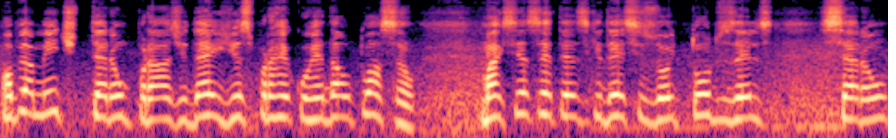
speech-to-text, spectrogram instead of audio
Obviamente terão um prazo de 10 dias para recorrer da autuação, mas tenha certeza que desses oito, todos eles serão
